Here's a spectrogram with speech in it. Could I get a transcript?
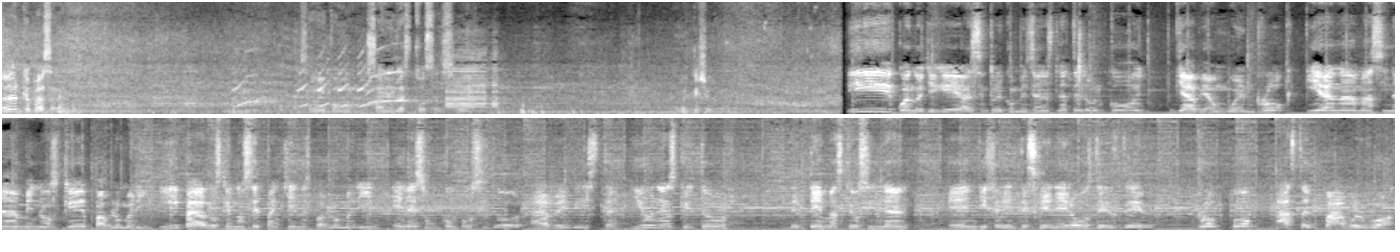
A ver qué pasa. A ver cómo salen las cosas A ver qué show. Y cuando llegué al centro de convenciones Tlatelolco ya había un buen rock y era nada más y nada menos que Pablo Marín. Y para los que no sepan quién es Pablo Marín, él es un compositor, arreglista y un escritor de temas que oscilan en diferentes géneros desde rock pop hasta el power rock.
